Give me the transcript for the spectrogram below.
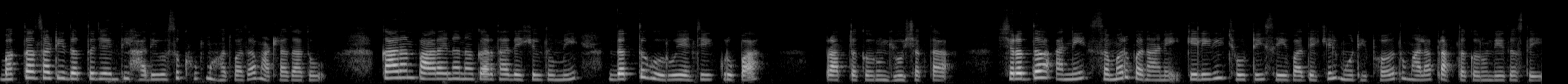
भक्तांसाठी दत्त जयंती हा दिवस खूप महत्त्वाचा म्हटला जातो. कारण पारायण न करता देखील तुम्ही दत्तगुरू यांची कृपा प्राप्त करून घेऊ शकता. श्रद्धा आणि समर्पणाने केलेली छोटी सेवा देखील मोठी फळ तुम्हाला प्राप्त करून देत असते.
